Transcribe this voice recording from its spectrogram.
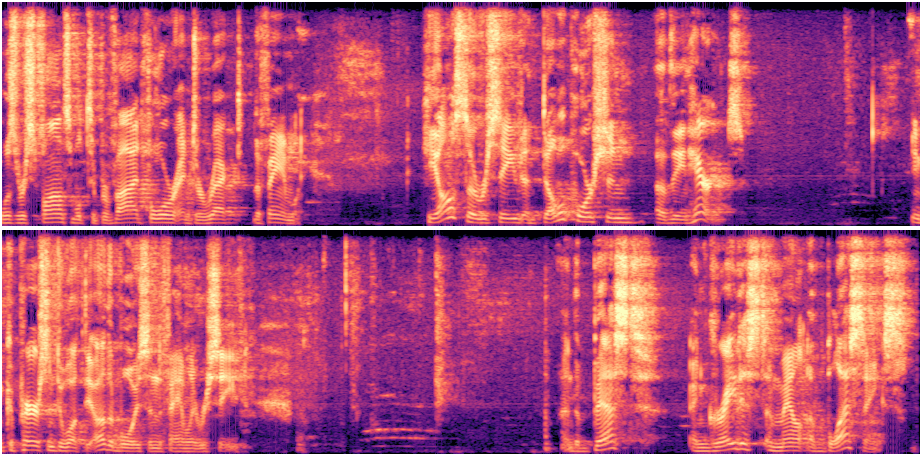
was responsible to provide for and direct the family. He also received a double portion of the inheritance in comparison to what the other boys in the family received. And the best and greatest amount of blessings,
